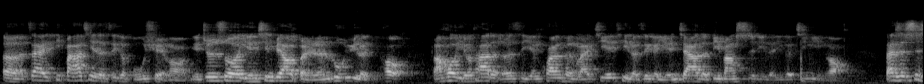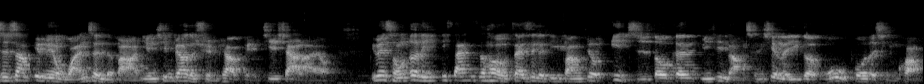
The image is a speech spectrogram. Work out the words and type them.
呃，在第八届的这个补选哦，也就是说严清标本人入狱了以后，然后由他的儿子严宽恒来接替了这个严家的地方势力的一个经营哦，但是事实上并没有完整的把严清标的选票给接下来哦。因为从二零一三之后，在这个地方就一直都跟民进党呈现了一个五五坡的情况，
